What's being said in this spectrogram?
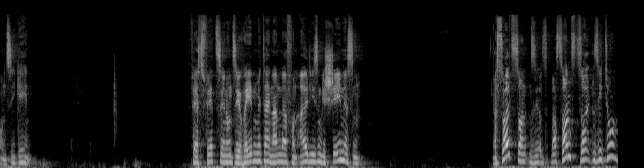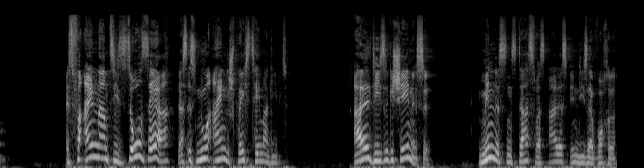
und sie gehen. Vers 14, und sie reden miteinander von all diesen Geschehnissen. Was, soll's, sie, was sonst sollten sie tun? Es vereinnahmt sie so sehr, dass es nur ein Gesprächsthema gibt. All diese Geschehnisse, mindestens das, was alles in dieser Woche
